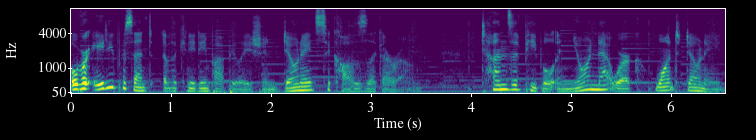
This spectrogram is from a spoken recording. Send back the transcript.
Over 80% of the Canadian population donates to causes like our own. Tons of people in your network want to donate,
